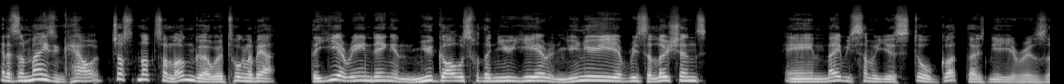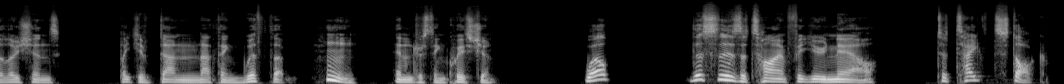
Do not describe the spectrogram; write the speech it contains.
And it's amazing how just not so long ago we were talking about the year ending and new goals for the new year and new New Year resolutions. And maybe some of you still got those New Year resolutions, but you've done nothing with them. Hmm, an interesting question. Well, this is a time for you now to take stock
